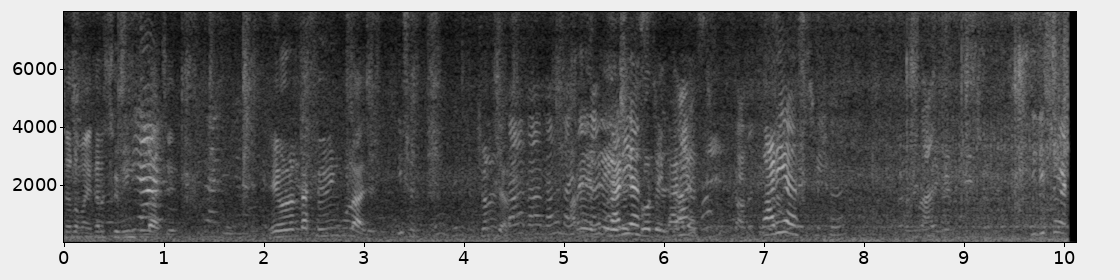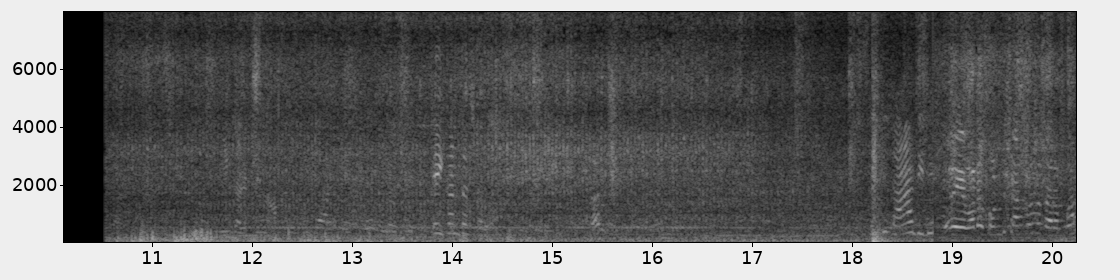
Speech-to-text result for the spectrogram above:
চলো এখানে সুইমিং পুল আছে। এই হোটেলটা সুইমিং পুল আছে। চলে যাও। গাড়ি আসছে গাড়ি আসছে। তাদের তিরিশ টাকা এইখানটা চলো এবারে কোনটা চান করবে তারপর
